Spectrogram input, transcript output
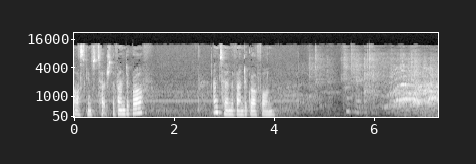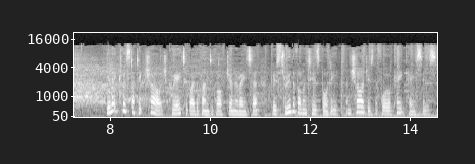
Ask him to touch the Van de Graaff and turn the Van de Graaff on. The electrostatic charge created by the Van de Graaff generator goes through the volunteer's body and charges the foil cake cases.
